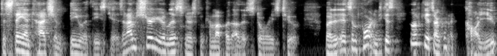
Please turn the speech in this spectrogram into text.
to stay in touch and be with these kids. And I'm sure your listeners can come up with other stories too. But it's important because little kids aren't going to call you,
